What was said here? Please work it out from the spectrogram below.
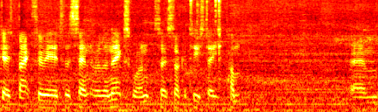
goes back through here to the centre of the next one. So it's like a two-stage pump. Um,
